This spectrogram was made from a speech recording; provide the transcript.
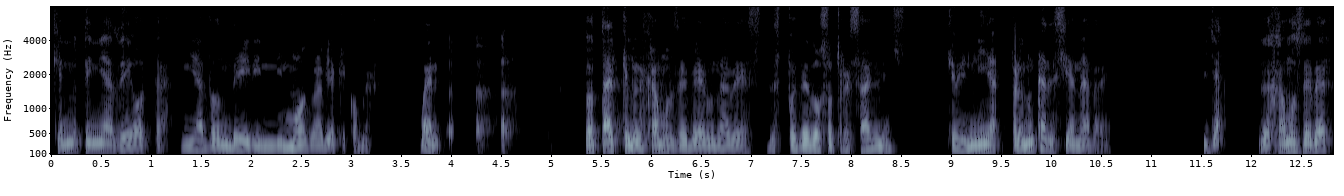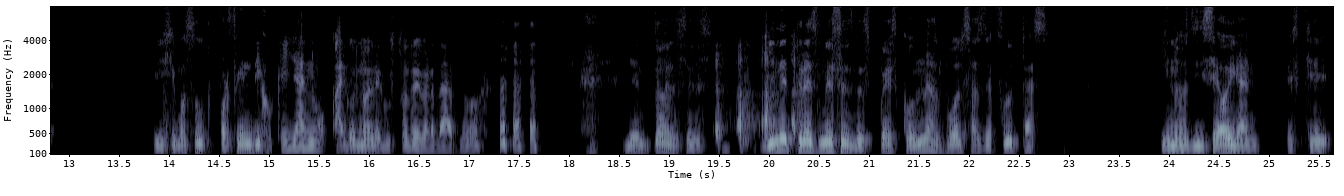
que no tenía de otra, ni a dónde ir ni modo, había que comer. Bueno, total que lo dejamos de ver una vez después de dos o tres años que venía, pero nunca decía nada. ¿eh? Y ya, lo dejamos de ver. Y dijimos, uh, por fin dijo que ya no, algo no le gustó de verdad, ¿no? y entonces viene tres meses después con unas bolsas de frutas y nos dice, oigan, es que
